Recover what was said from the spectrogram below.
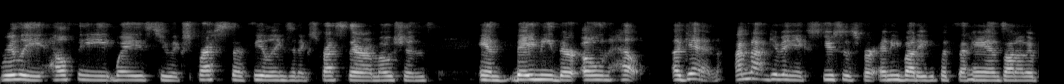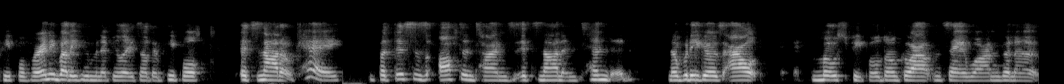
really healthy ways to express their feelings and express their emotions. And they need their own help. Again, I'm not giving excuses for anybody who puts their hands on other people, for anybody who manipulates other people. It's not okay but this is oftentimes it's not intended. Nobody goes out. Most people don't go out and say, "Well, I'm gonna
